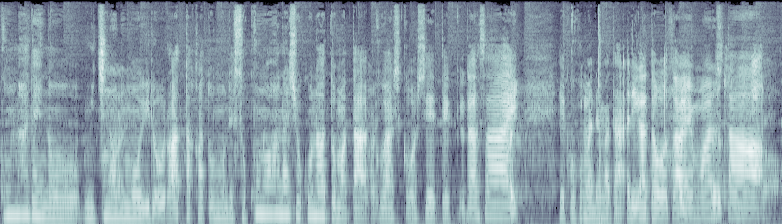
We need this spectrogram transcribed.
ここまでの道のりもいろいろあったかと思うんで、はい、そこの話をこの後また詳しく教えてください。はい、えここまでまたありがとうございました。は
